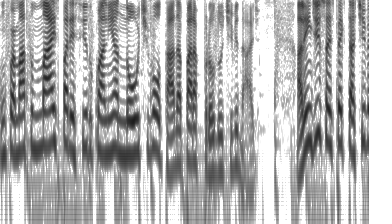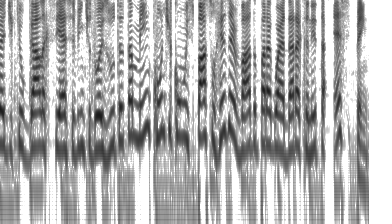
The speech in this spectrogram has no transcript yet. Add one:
um formato mais parecido com a linha Note voltada para produtividade. Além disso, a expectativa é de que o Galaxy S22 Ultra também conte com um espaço reservado para guardar a caneta S Pen.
